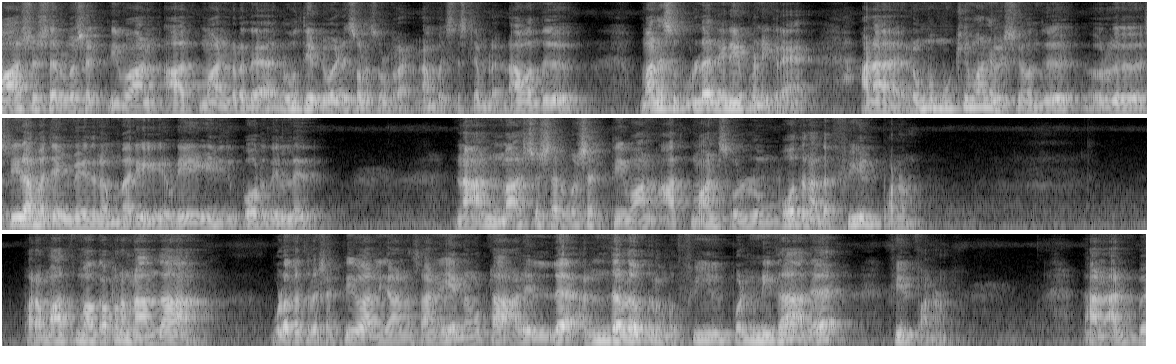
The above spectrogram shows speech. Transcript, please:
மாஷ சர்வசக்திவான் ஆத்மான்றதை நூற்றி எட்டு வாட்டி சொல்ல சொல்கிறேன் நம்ம சிஸ்டமில் நான் வந்து மனசுக்குள்ளே நினைவு பண்ணிக்கிறேன். ஆனால் ரொம்ப முக்கியமான விஷயம் வந்து ஒரு ஸ்ரீராம ஜெயம் எழுதுன மாதிரி அப்படியே எழுதிட்டு போகிறது இல்லை இது. நான் மாஸ்டர் சர்வசக்திவான் ஆத்மான்னு சொல்லும்போது நான் அதை ஃபீல் பண்ணணும். பரமாத்மாவுக்கு அப்புறம் நான் தான் உலகத்தில் சக்தி வாலியான சாணி என்னை விட்டால் ஆள் இல்லை. அந்த அளவுக்கு நம்ம ஃபீல் பண்ணி தான் அதை ஃபீல் பண்ணணும். நான் அன்பு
